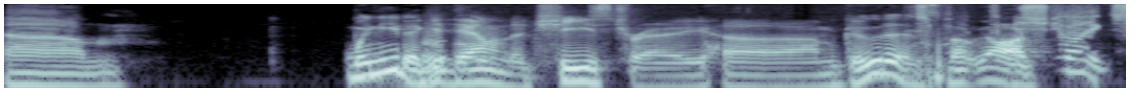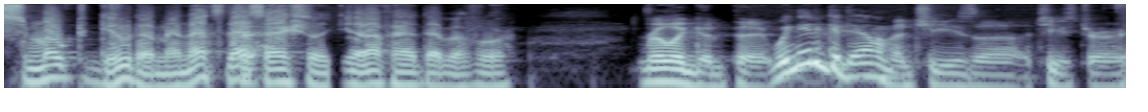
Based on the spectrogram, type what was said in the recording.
Um, We need to get down on the cheese tray. Um, Gouda and smoke. Oh, she like smoked Gouda, man. That's that's actually good. I've had that before. really good pick. We need to get down on the cheese uh, cheese tray.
